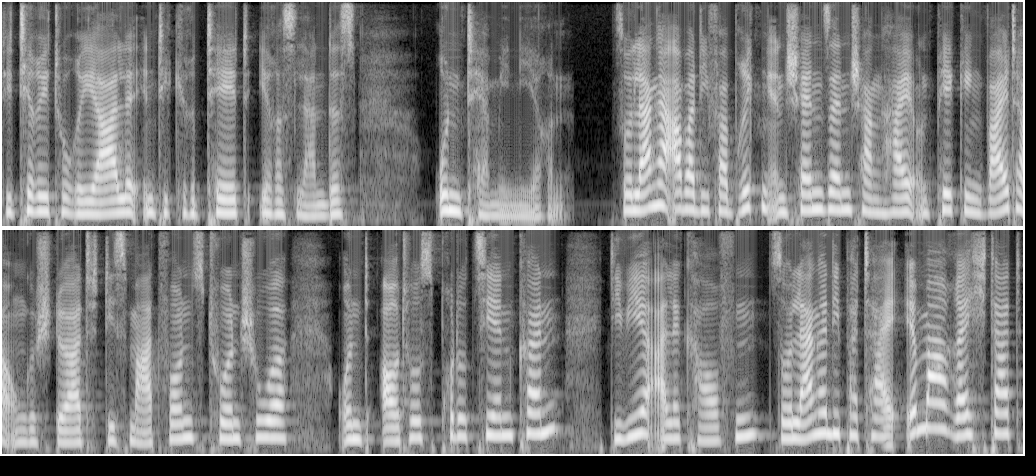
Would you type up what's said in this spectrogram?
die territoriale Integrität ihres Landes unterminieren. Solange aber die Fabriken in Shenzhen, Shanghai und Peking weiter ungestört die Smartphones, Turnschuhe und Autos produzieren können, die wir alle kaufen, solange die Partei immer recht hat,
